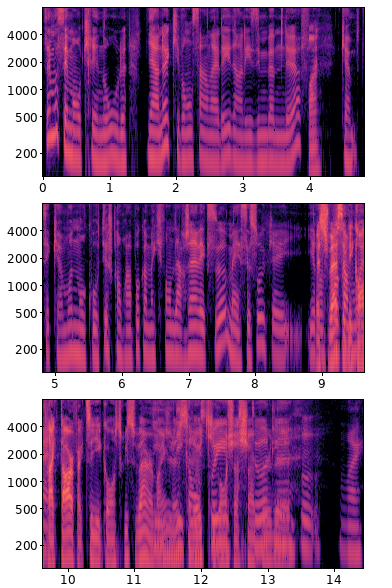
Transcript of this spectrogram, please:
sais, moi, c'est mon créneau. là. Il y en a qui vont s'en aller dans les immeubles neufs. Ouais. Que, que moi, de mon côté, je comprends pas comment ils font de l'argent avec ça, mais c'est sûr qu'ils Mais rushent souvent, c'est des moi. contracteurs. Fait que, tu sais, ils construisent souvent eux-mêmes. ils là. C'est là qu'ils vont chercher un peu là. Mm. Ouais.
